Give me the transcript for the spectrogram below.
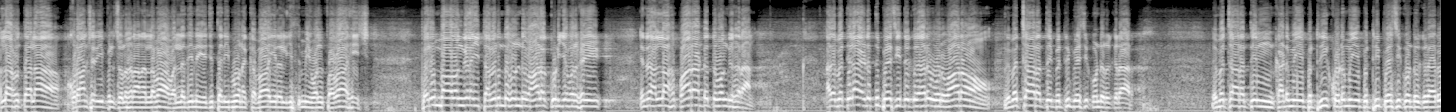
அல்லாஹு தாலா குரான் ஷரீஃபில் சொல்கிறான் அல்லவா வல்லதின எஜித்தனிபூன கபாயிரல் இஸ்மி வல் பவாஹிஷ் பெரும்பாவங்களை தவிர்ந்து கொண்டு வாழக்கூடியவர்கள் என்று அல்லாஹ் பாராட்ட துவங்குகிறான். அதை பற்றிலாம் எடுத்து பேசிட்டு இருக்கிறாரு. ஒரு வாரம் விபச்சாரத்தை பற்றி பேசிக்கொண்டு இருக்கிறார் விபச்சாரத்தின் கடுமையை பற்றி கொடுமையை பற்றி பேசிக்கொண்டிருக்கிறாரு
